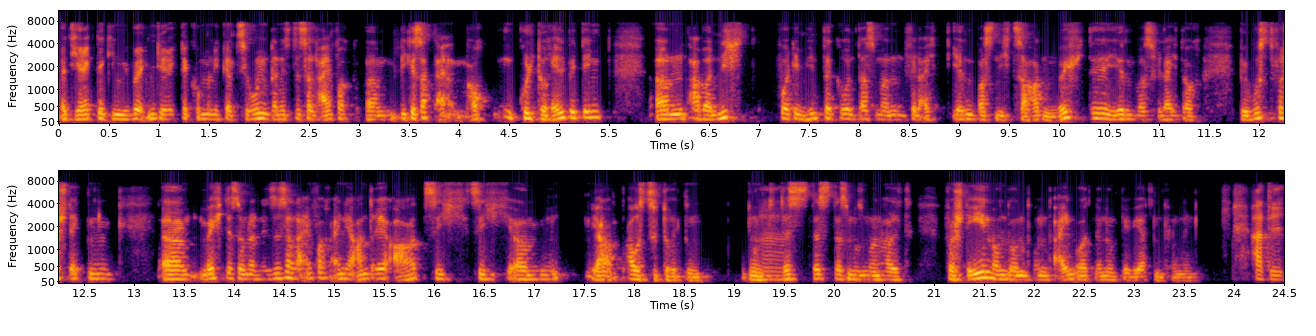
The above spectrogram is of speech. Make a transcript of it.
äh, direkte gegenüber indirekte Kommunikation, dann ist das halt einfach, ähm, wie gesagt, auch kulturell bedingt, ähm, aber nicht vor dem Hintergrund, dass man vielleicht irgendwas nicht sagen möchte, irgendwas vielleicht auch bewusst verstecken äh, möchte, sondern es ist halt einfach eine andere Art, sich, sich ähm, ja, auszudrücken. Und mhm. das, das, das muss man halt verstehen und, und, und einordnen und bewerten können. Hat die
